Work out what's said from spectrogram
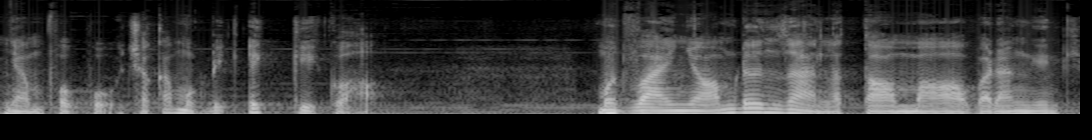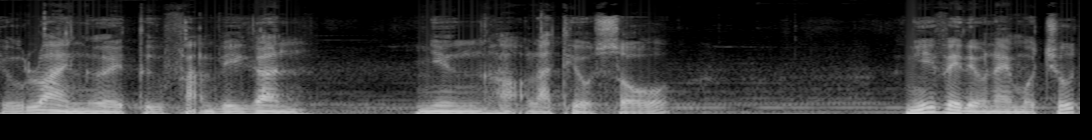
nhằm phục vụ cho các mục đích ích kỷ của họ. Một vài nhóm đơn giản là tò mò và đang nghiên cứu loài người từ phạm vi gần, nhưng họ là thiểu số. Nghĩ về điều này một chút,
